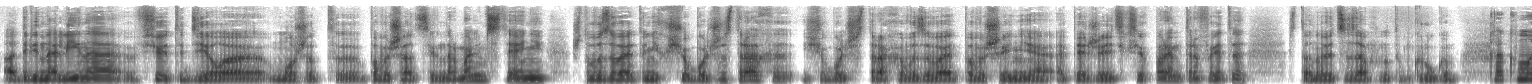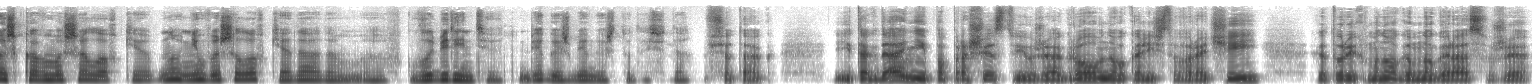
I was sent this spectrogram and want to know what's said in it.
адреналина все это дело может э, повышаться и в нормальном состоянии, что вызывает у них еще больше страха, еще больше страха вызывает повышение, опять же, этих всех параметров, и это становится замкнутым кругом. Как мышка в мышеловке. Ну, не в мышеловке, а да, там, э, в лабиринте. Бегаешь, бегаешь туда-сюда. Все так. И тогда они по прошествии уже огромного количества врачей, которые их много-много раз уже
